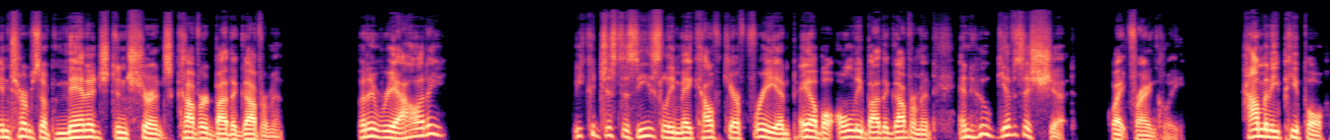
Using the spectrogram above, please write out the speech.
in terms of managed insurance covered by the government. But in reality, we could just as easily make healthcare free and payable only by the government. And who gives a shit, quite frankly? How many people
